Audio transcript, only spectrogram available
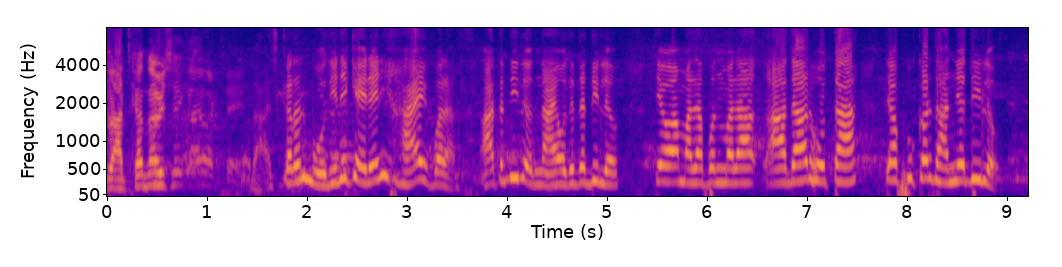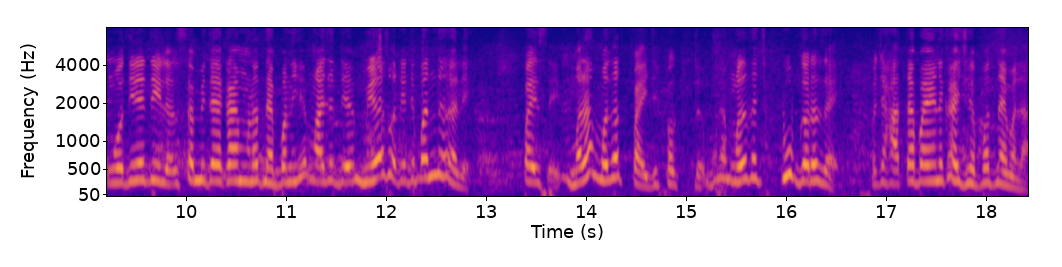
राजकारणाविषयी काय वाटतंय? राजकारण मोदीने केले आणि हाय बरा आता दिलं नाही होते तर दिलं. तेव्हा मला पण मला आधार होता तेव्हा फुकट धान्य दिलं. मोदीने दिलं. असं मी त्याला काय म्हणत नाही पण हे माझे दे मिळत होते ते बंद झाले. पैसे. मला मदत पाहिजे फक्त. मला मदताची खूप गरज आहे. म्हणजे हातापायाने काही झेपत नाही मला.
